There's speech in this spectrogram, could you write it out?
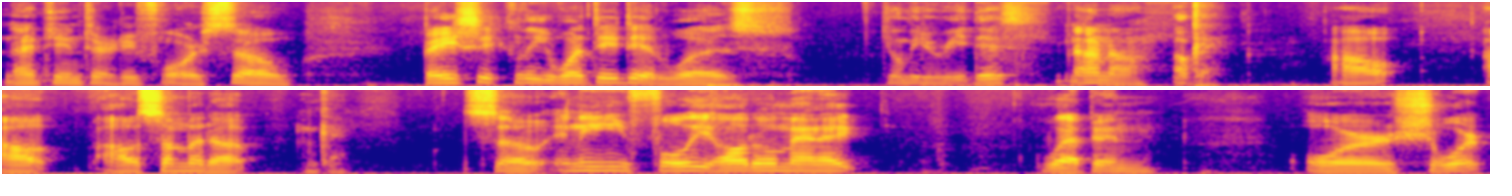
1934. So basically, what they did was Do you want me to read this? no, no. Okay. I'll I'll I'll sum it up. Okay. So any fully automatic weapon or short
